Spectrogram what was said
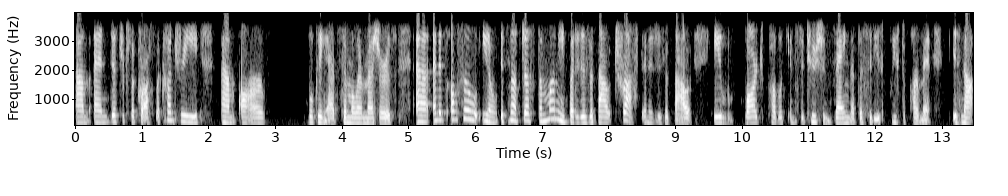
um, and districts across the country um, are looking at similar measures. Uh, and it's also, you know, it's not just the money, but it is about trust and it is about a large public institution saying that the city's police department is not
